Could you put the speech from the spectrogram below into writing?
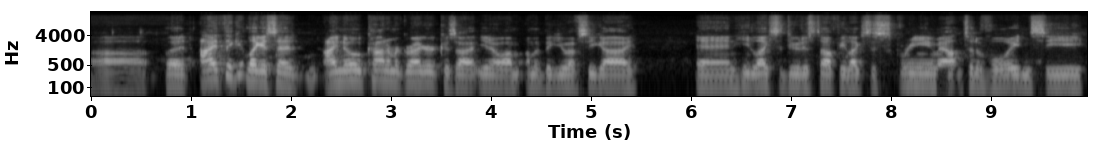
Uh, but I think, like I said, I know Conor McGregor because I, you know, I'm, I'm a big UFC guy, and he likes to do this stuff. He likes to scream out into the void and see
